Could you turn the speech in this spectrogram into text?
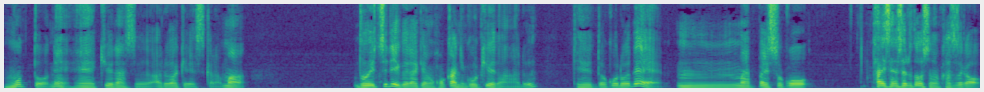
もっとね、えー、球団数あるわけですから、まあ、ドイツリーグだけも他に5球団あるっていうところで、うん、まあやっぱりそこ、対戦する投手の数が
